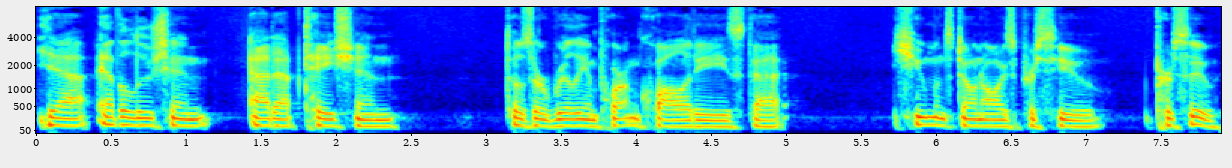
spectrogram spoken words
Yeah, evolution, adaptation, those are really important qualities that humans don't always pursue pursue.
